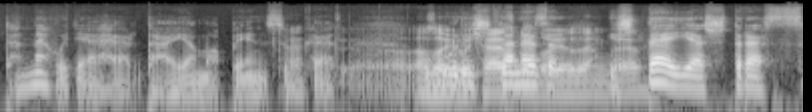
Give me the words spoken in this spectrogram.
úristen, nehogy elherdáljam a pénzüket. Hát, az a jó, úristen, ez az ember. És teljes stressz,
